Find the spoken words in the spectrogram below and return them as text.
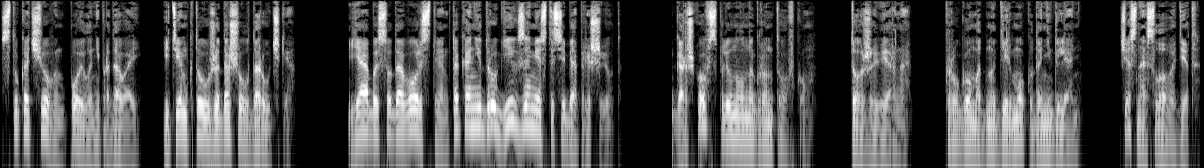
Стукачевым пойло не продавай, и тем, кто уже дошел до ручки. Я бы с удовольствием, так они других за место себя пришлют. Горшков сплюнул на грунтовку. Тоже верно. Кругом одно дерьмо, куда ни глянь. Честное слово, дед,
